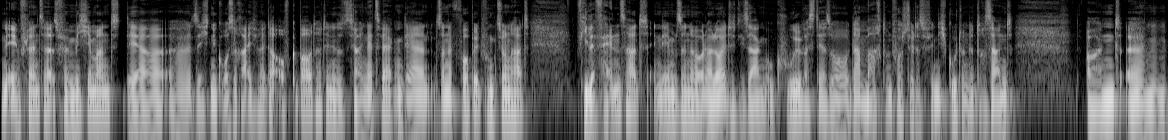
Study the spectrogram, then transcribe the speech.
ein Influencer ist für mich jemand, der äh, sich eine große Reichweite aufgebaut hat in den sozialen Netzwerken, der so eine Vorbildfunktion hat, viele Fans hat in dem Sinne oder Leute, die sagen, oh cool, was der so da macht und vorstellt, das finde ich gut und interessant. Und ähm,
